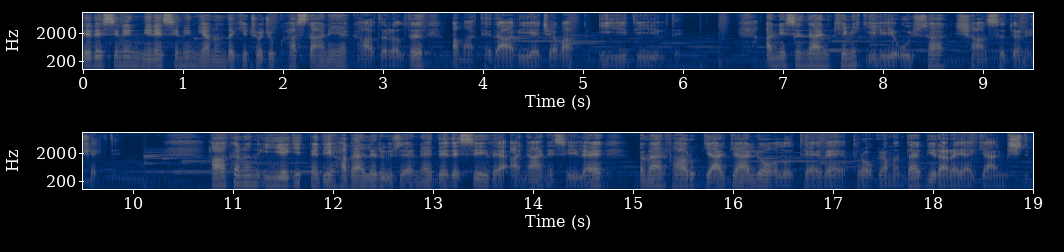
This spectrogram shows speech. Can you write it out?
Dedesinin ninesinin yanındaki çocuk hastaneye kaldırıldı ama tedaviye cevap iyi değildi. Annesinden kemik iliği uysa şansı dönecekti. Hakan'ın iyiye gitmediği haberleri üzerine dedesi ve anneannesiyle Ömer Faruk Gergerlioğlu TV programında bir araya gelmiştim.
